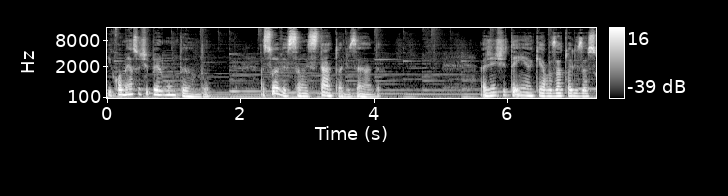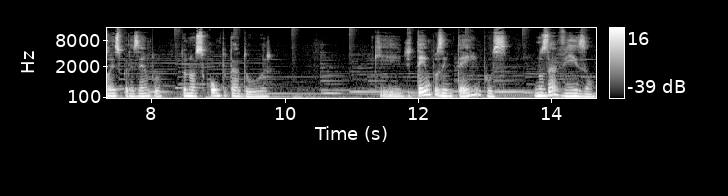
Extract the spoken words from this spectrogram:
E começo te perguntando: a sua versão está atualizada? A gente tem aquelas atualizações, por exemplo, do nosso computador, que de tempos em tempos nos avisam,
